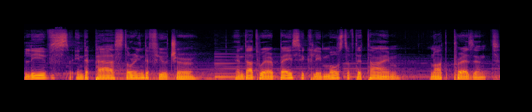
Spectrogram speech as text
lives in the past or in the future, and that we are basically most of the time not present.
